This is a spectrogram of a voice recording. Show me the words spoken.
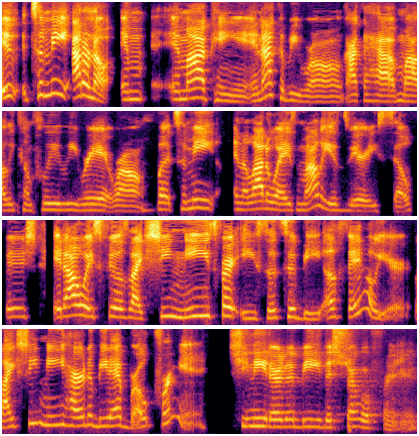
it to me, I don't know. In in my opinion, and I could be wrong. I could have Molly completely read wrong, but to me, in a lot of ways, Molly is very selfish. It always feels like she needs for Issa to be a failure. Like she need her to be that broke friend. She need her to be the struggle friend.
